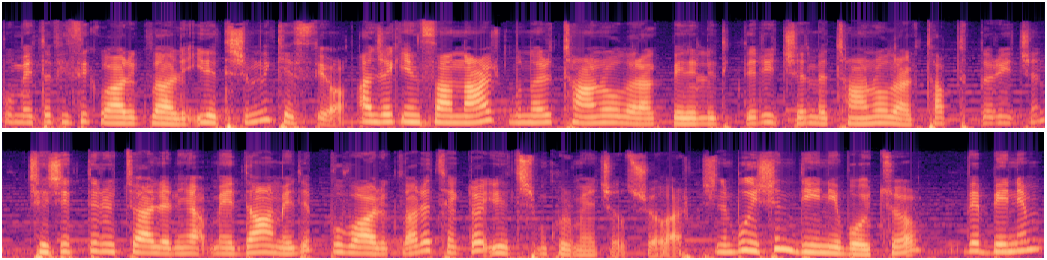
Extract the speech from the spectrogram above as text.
bu metafizik varlıklarla iletişimini kesiyor. Ancak insanlar bunları tanrı olarak belirledikleri için ve tanrı olarak taptıkları için çeşitli ritüellerini yapmaya devam edip bu varlıklarla tekrar iletişim kurmaya çalışıyorlar. Şimdi bu işin dini boyutu ve benim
